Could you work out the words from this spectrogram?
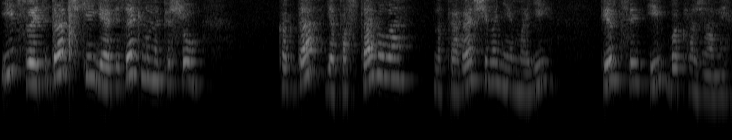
И в своей тетрадочке я обязательно напишу, когда я поставила на проращивание мои перцы и баклажаны.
